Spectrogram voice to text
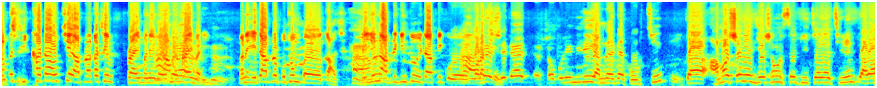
হচ্ছে। শিক্ষাটা হচ্ছে আপনার কাছে প্রাই মানে হ্যাঁ, প্রাইমারি হ্যাঁ। মানে এটা আপনার প্রথম কাজ। হ্যাঁ, সেই জন্য আপনি কিন্তু এটা আপনি হ্যাঁ, করাচ্ছেন। সেটা সকলে মিলেই আমরা এটা করছি। তা আমার সঙ্গে যে সমস্ত টিচাররা ছিলেন তারা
